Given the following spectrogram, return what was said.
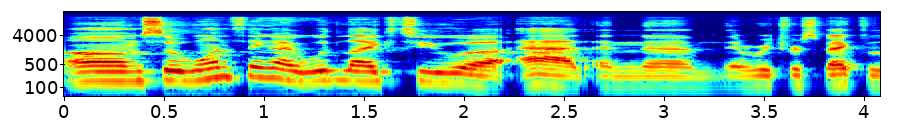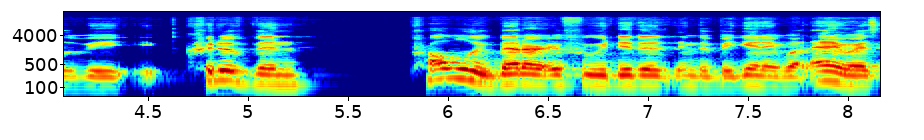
Um. So one thing I would like to uh, add, and um, in retrospectively, it could have been probably better if we did it in the beginning. But anyways,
